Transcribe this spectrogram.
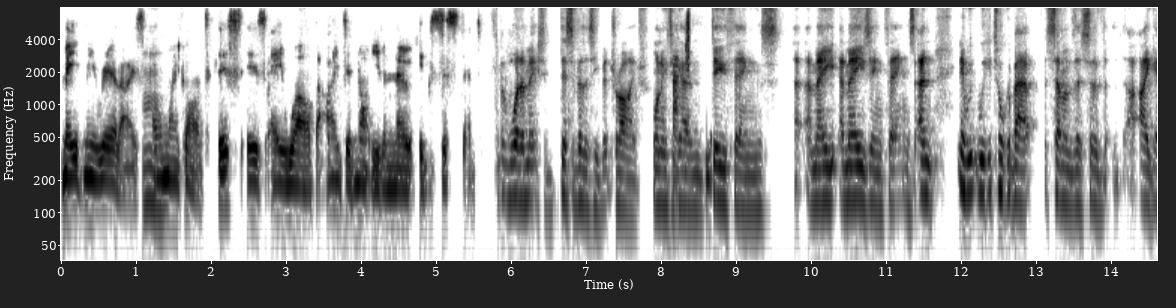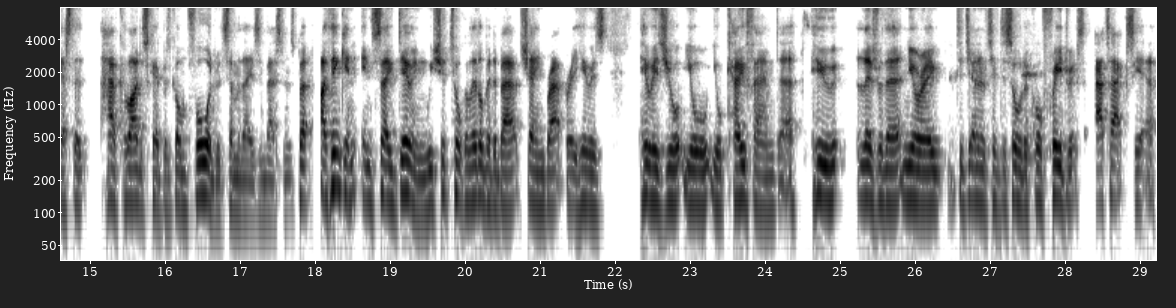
made me realize, mm. oh my God, this is a world that I did not even know existed. But what a mix of disability but drive, wanting to go and do things ama- amazing things. And you know, we, we, could talk about some of the sort of, I guess, that how Kaleidoscope has gone forward with some of those investments. But I think in in so doing, we should talk a little bit about Shane Bradbury, who is who is your your your co-founder, who lives with a neurodegenerative disorder called Friedreich's ataxia.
